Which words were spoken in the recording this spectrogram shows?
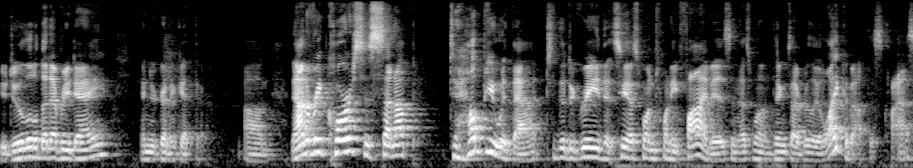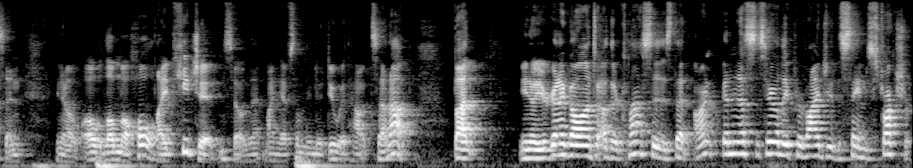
you do a little bit every day and you're going to get there. Um, not every course is set up to help you with that to the degree that CS 125 is, and that's one of the things I really like about this class, and you know, oh, lo behold, I teach it, and so that might have something to do with how it's set up. But you know, you're going to go on to other classes that aren't going to necessarily provide you the same structure.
